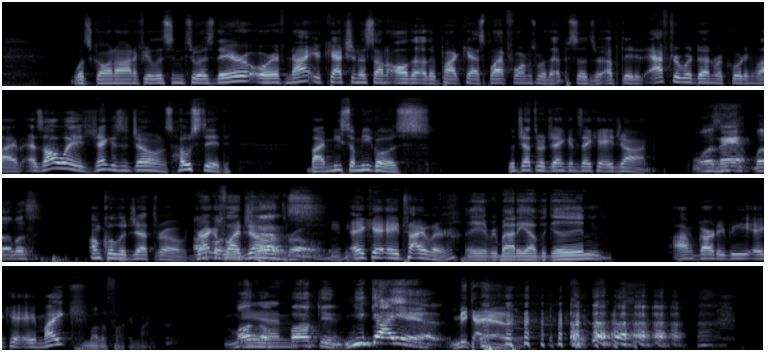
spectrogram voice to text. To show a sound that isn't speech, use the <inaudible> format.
what's going on if you're listening to us there, or if not, you're catching us on all the other podcast platforms where the episodes are updated after we're done recording live. As always, Jenkins and Jonez, hosted by mis amigos, LeJethro Jenkins, aka John, What's that, Bubbas? Uncle LeJethro, Dragonfly Jones, <laughs> aka Tyler. Hey, everybody, how's it going? I'm Gardy B, aka Mike. Motherfucking Mike. Motherfucking Mikael. <laughs> <laughs> Mikael.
